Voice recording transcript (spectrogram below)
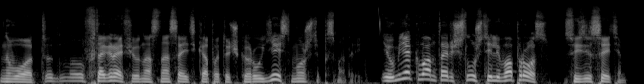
Вот. Ну, фотографии у нас на сайте kp.ru есть, можете посмотреть. И у меня к вам, товарищ слушатели, вопрос в связи с этим.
